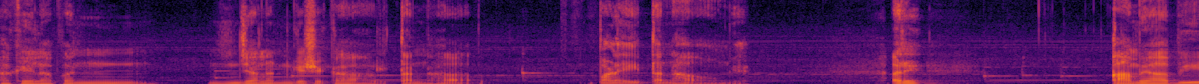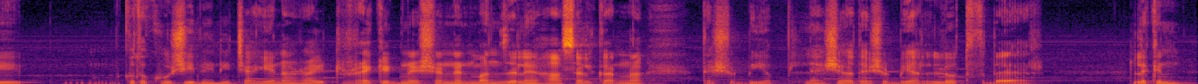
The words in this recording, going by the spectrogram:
अकेलापन, जलन के शिकार, तन्हा, बड़े ही तन्हा होंगे। अरे, कामयाबी को तो खुशी देनी चाहिए ना राइट रिकग्निशन एंड मंजिलें हासिल करना they should be a pleasure they should be a लुत्फ देर लेकिन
